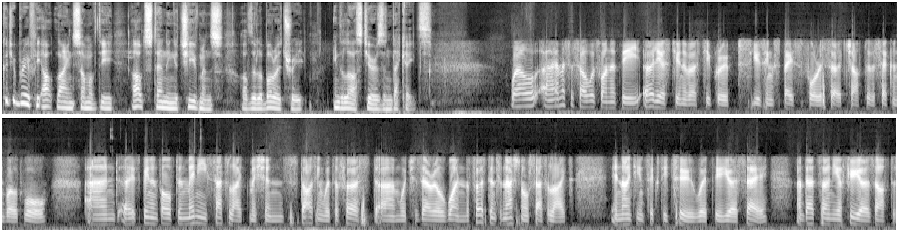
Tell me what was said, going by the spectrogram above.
Could you briefly outline some of the outstanding achievements of the laboratory in the last years and decades? Well, uh, MSSL was one of the earliest university groups using space for research after the Second World War and uh, it's been involved in many satellite missions, starting with the first, um, which is Ariel 1, the first international satellite in 1962 with the USA, and that's only a few years after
